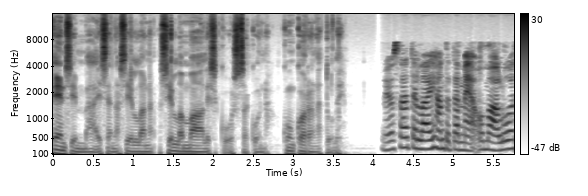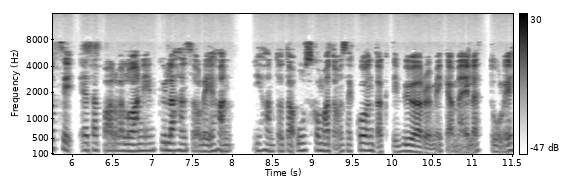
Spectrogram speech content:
ensimmäisenä silloin, silloin maaliskuussa, kun, kun korona tuli? No jos ajatellaan ihan tätä meidän omaa luotsi-etäpalvelua, niin kyllähän se oli ihan, ihan tota uskomaton se kontaktivyöry, mikä meille tuli.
